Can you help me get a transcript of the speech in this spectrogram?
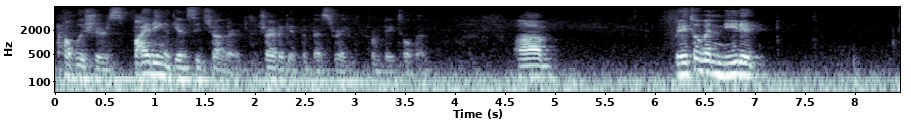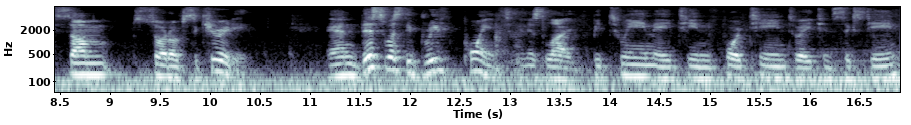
publishers fighting against each other to try to get the best rate from Beethoven. Um, Beethoven needed some sort of security. And this was the brief point in his life between 1814 to 1816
